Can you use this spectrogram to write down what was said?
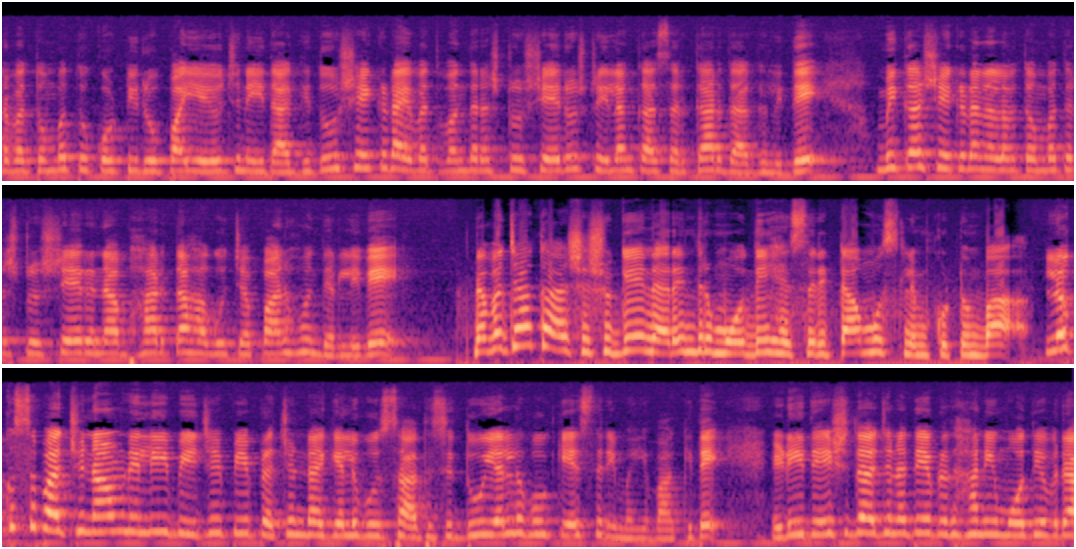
ಅರವತ್ತೊಂಬತ್ತು ಕೋಟಿ ರೂಪಾಯಿಯ ಯೋಜನೆ ಇದಾಗಿದ್ದು, ಶೇಕಡ ಐವತ್ತೊಂದರಷ್ಟು ಷೇರು ಶ್ರೀಲಂಕಾ ಸರ್ಕಾರದಾಗಲಿದೆ. ಮಿಕ್ಕ ಶೇಕಡ ನಲವತ್ತೊಂಬತ್ತರಷ್ಟು ಷೇರನ್ನು ಭಾರತ ಹಾಗೂ ಜಪಾನ್ ಹೊಂದಿರಲಿವೆ. ನವಜಾತ ಶಿಶುಗೆ ನರೇಂದ್ರ ಮೋದಿ ಹೆಸರಿಟ್ಟ ಮುಸ್ಲಿಂ ಕುಟುಂಬ. ಲೋಕಸಭಾ ಚುನಾವಣೆಯಲ್ಲಿ ಬಿಜೆಪಿ ಪ್ರಚಂಡ ಗೆಲುವು ಸಾಧಿಸಿದ್ದು ಎಲ್ಲವೂ ಕೇಸರಿಮಯವಾಗಿದೆ. ಇಡೀ ದೇಶದ ಜನತೆ ಪ್ರಧಾನಿ ಮೋದಿಯವರ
